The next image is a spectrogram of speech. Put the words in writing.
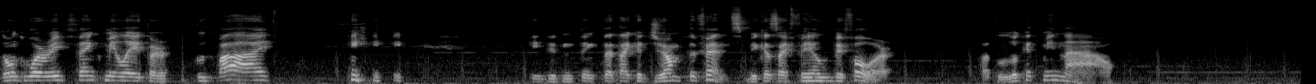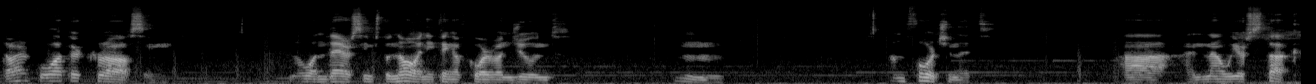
Don't worry, thank me later. Goodbye! he didn't think that I could jump the fence because I failed before. But look at me now. Darkwater Crossing. No one there seems to know anything of Korvanjund. Hmm. Unfortunate. Ah, and now we are stuck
